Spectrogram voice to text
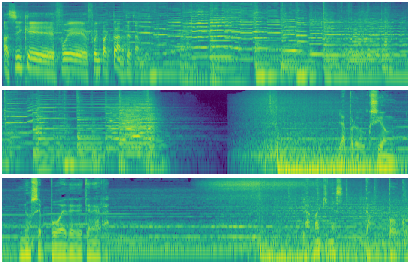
Así que fue, fue impactante también. La producción no se puede detener. Las máquinas tampoco.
